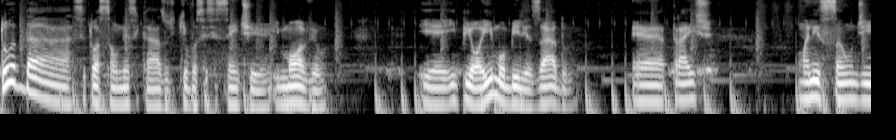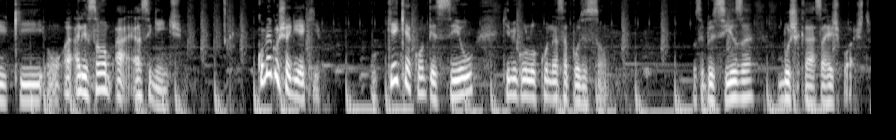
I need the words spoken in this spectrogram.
toda situação nesse caso de que você se sente imóvel e, pior, imobilizado, é, traz uma lição de que. A lição é a seguinte: como é que eu cheguei aqui? O que, que aconteceu que me colocou nessa posição? Você precisa buscar essa resposta.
